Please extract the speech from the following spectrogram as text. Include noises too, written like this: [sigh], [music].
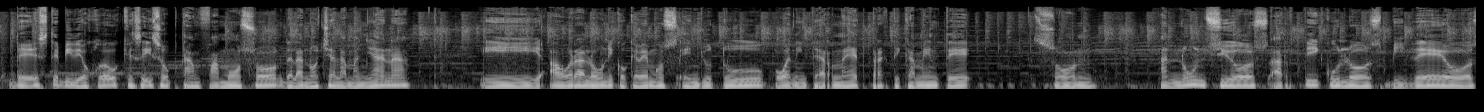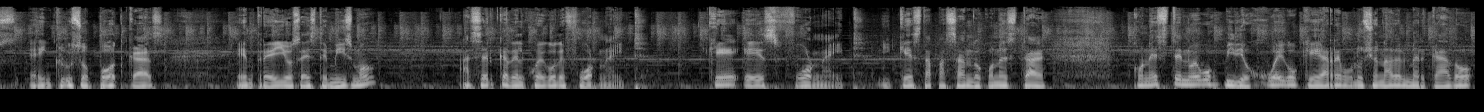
de este videojuego que se hizo tan famoso de la noche a la mañana y ahora lo único que vemos en YouTube o en internet prácticamente son anuncios, artículos, videos e incluso podcasts, entre ellos este mismo, acerca del juego de Fortnite. ¿Qué es Fortnite? ¿Y qué está pasando con esta con este nuevo videojuego que ha revolucionado el mercado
